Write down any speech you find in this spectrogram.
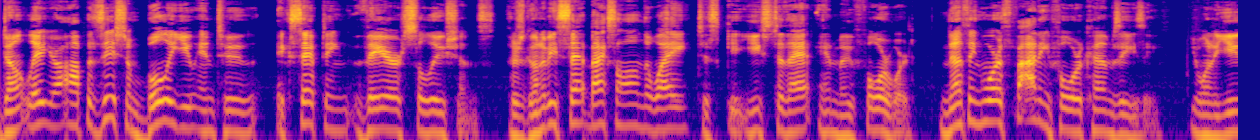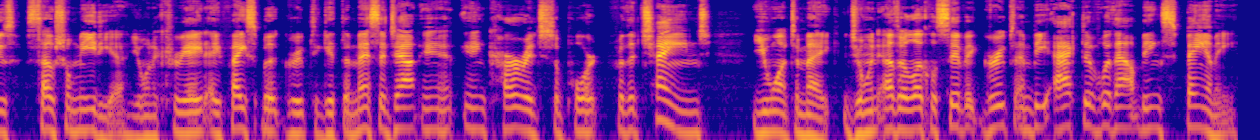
Don't let your opposition bully you into accepting their solutions. There's going to be setbacks along the way. Just get used to that and move forward. Nothing worth fighting for comes easy. You want to use social media. You want to create a Facebook group to get the message out and encourage support for the change you want to make. Join other local civic groups and be active without being spammy.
